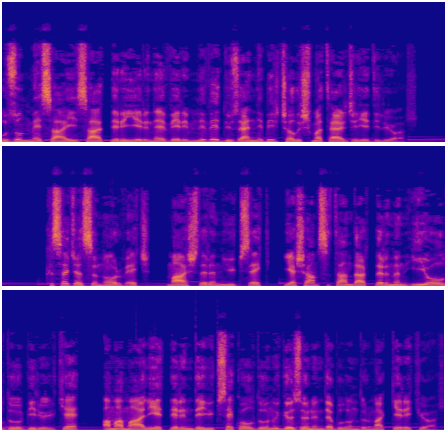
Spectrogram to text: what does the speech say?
uzun mesai saatleri yerine verimli ve düzenli bir çalışma tercih ediliyor. Kısacası Norveç, maaşların yüksek, yaşam standartlarının iyi olduğu bir ülke ama maliyetlerinde yüksek olduğunu göz önünde bulundurmak gerekiyor.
